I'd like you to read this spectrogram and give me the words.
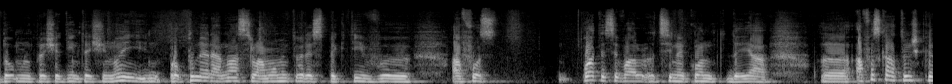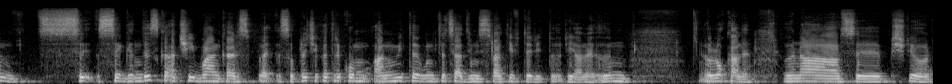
domnul președinte și noi. Propunerea noastră la momentul respectiv uh, a fost poate se va ține cont de ea, uh, a fost ca atunci când se, se gândesc că acei bani care să plece către anumite unități administrativ-teritoriale în locale, în a se, știu eu,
